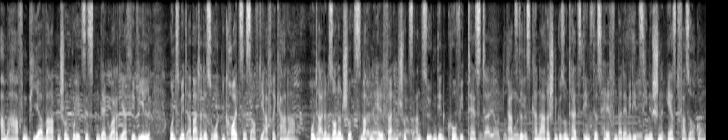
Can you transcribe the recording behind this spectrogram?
Am Hafenpier warten schon Polizisten der Guardia Civil und Mitarbeiter des Roten Kreuzes auf die Afrikaner. Unter einem Sonnenschutz machen Helfer in Schutzanzügen den Covid-Test. Ärzte des kanarischen Gesundheitsdienstes helfen bei der medizinischen Erstversorgung.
